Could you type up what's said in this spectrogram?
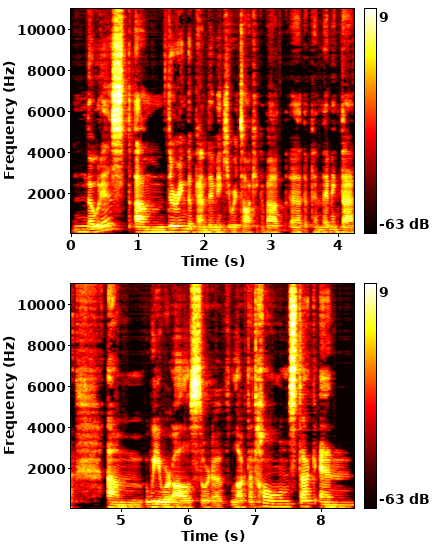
noticed um during the pandemic you were talking about uh, the pandemic that um we were all sort of locked at home stuck and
